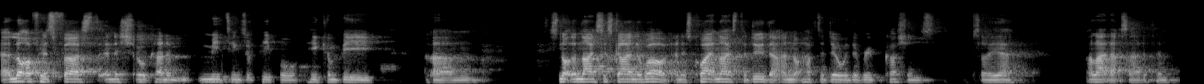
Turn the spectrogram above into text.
a lot of his first initial kind of meetings with people, he can be um, he's not the nicest guy in the world and it's quite nice to do that and not have to deal with the repercussions so yeah i like that side of him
